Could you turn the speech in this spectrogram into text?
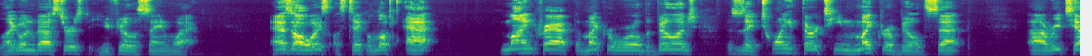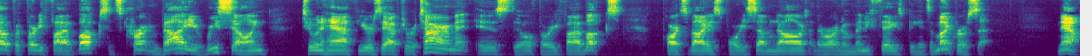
LEGO investors, do you feel the same way? As always, let's take a look at Minecraft, the Micro World, the Village. This is a 2013 micro build set, uh, retailed for 35 bucks. Its current value reselling two and a half years after retirement is still 35 bucks. Parts value is $47, and there are no minifigs being it's a micro set. Now,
